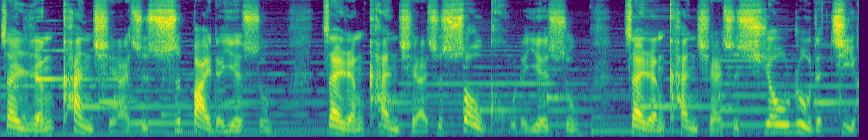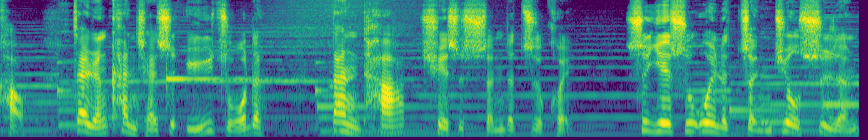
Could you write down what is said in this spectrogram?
在人看起来是失败的耶稣，在人看起来是受苦的耶稣，在人看起来是羞辱的记号，在人看起来是愚拙的，但他却是神的智慧，是耶稣为了拯救世人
